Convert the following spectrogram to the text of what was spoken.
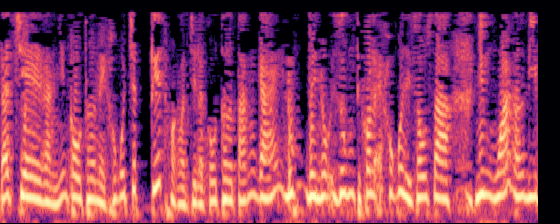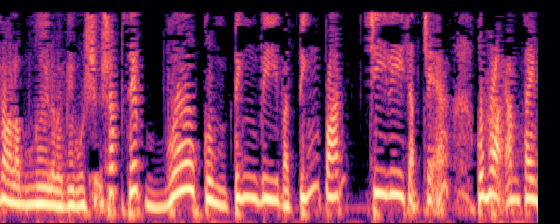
đã chê rằng những câu thơ này không có chất tiết hoặc là chỉ là câu thơ tán gái đúng về nội dung thì có lẽ không có gì sâu xa nhưng hóa ra nó đi vào lòng người là bởi vì một sự sắp xếp vô cùng tinh vi và tính toán chi ly chặt chẽ của mọi âm thanh,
